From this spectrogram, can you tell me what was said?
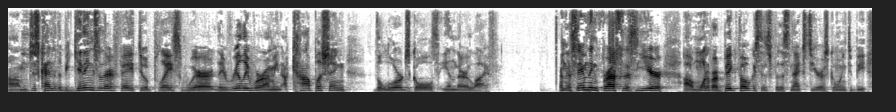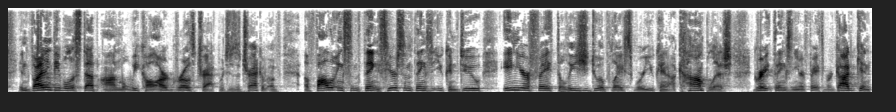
um, just kind of the beginnings of their faith to a place where they really were, I mean, accomplishing the Lord's goals in their life. And the same thing for us this year. Um, one of our big focuses for this next year is going to be inviting people to step on what we call our growth track, which is a track of, of, of, following some things. Here's some things that you can do in your faith to lead you to a place where you can accomplish great things in your faith, where God can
